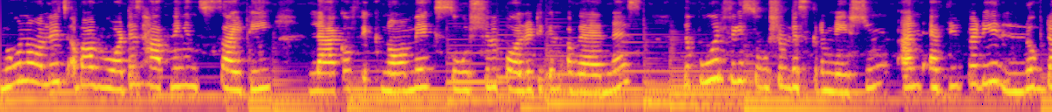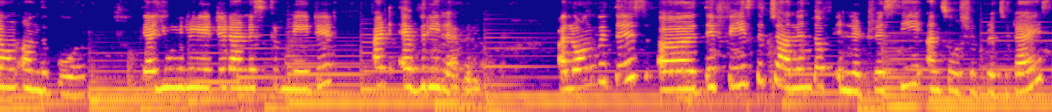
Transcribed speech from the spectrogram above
No knowledge about what is happening in society, lack of economic, social, political awareness. The poor face social discrimination, and everybody look down on the poor. They are humiliated and discriminated at every level. Along with this, uh, they face the challenge of illiteracy and social prejudice.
